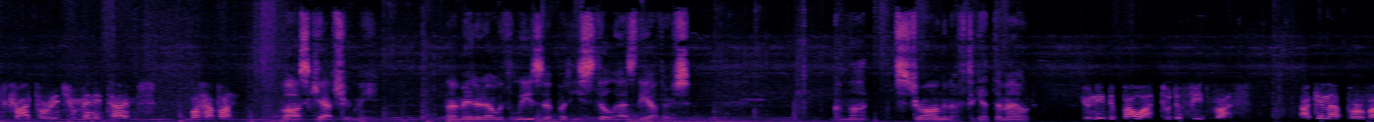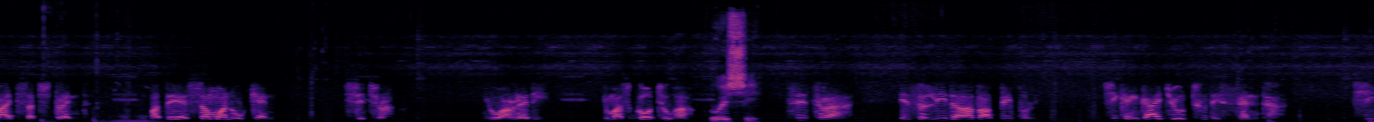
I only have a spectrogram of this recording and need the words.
I've tried to reach you many times. What happened? Vaas captured me. I made it out with Liza, but he still has the others. I'm not strong enough to get them out. You need the power to defeat Vaas. I cannot provide such strength. But there is someone who can. Citra. You are ready. You must go to her. Who is she? Citra is the leader of our people. She can guide you to the center. She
